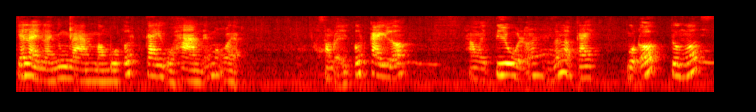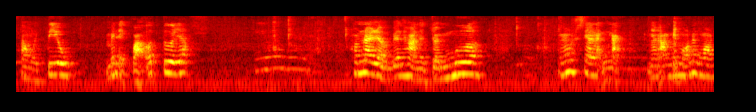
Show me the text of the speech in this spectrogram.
cái này là nhung làm bằng bột ớt cay của hàn đấy mọi người ạ. Xong lại ớt cay nữa. Xong rồi tiêu nữa, rất là cay. Bột ớt, tương ớt, xong rồi tiêu. Mấy lại quả ớt tươi á. Hôm nay là ở bên hàn là trời mưa. Nó xe lạnh lạnh, nên ăn cái món này ngon.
